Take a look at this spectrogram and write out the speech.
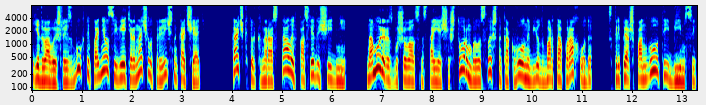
Едва вышли из бухты, поднялся ветер и начал прилично качать. Качка только нарастала, и в последующие дни. На море разбушевался настоящий шторм, было слышно, как волны бьют в борта парохода, скрипят шпангоуты и бимсы.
